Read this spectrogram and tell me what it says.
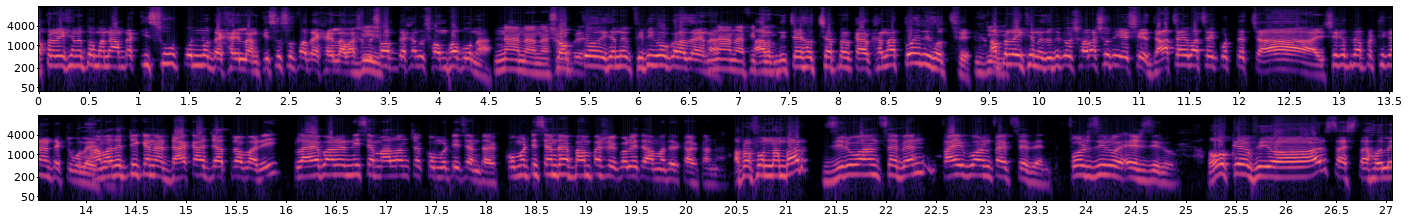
আপনার এখানে তো মানে আমরা কিছু পণ্য দেখাইলাম কিছু সোফা দেখাইলাম আসলে সব দেখানো সম্ভবও না। না না না সব তো এখানে ফিটিংও করা যায় না। না না আর নিচে হচ্ছে আপনার কারখানা তৈরি হচ্ছে। আপনারা এখানে যদি কেউ সরাসরি এসে যাচাই বাছাই করতে চায় সেক্ষেত্রে আপনার ঠিকানাটা একটু বলে আমাদের ঠিকানা ঢাকা যাত্রাবাড়ি ফ্লাইওভারের নিচে Malancha community centre. Community centre বাম পাশে গলিতে আমাদের কারখানা। আপনার phone number? Zero one seven five one five seven four zero eight zero. Okay viewers আজ তাহলে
